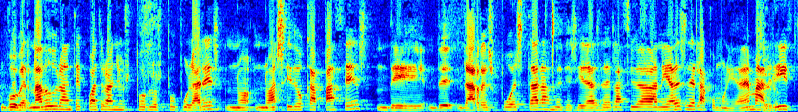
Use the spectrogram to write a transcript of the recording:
gobernado durante cuatro años por los populares, no, no han sido capaces de, dar respuesta a las necesidades de la ciudadanía desde la Comunidad de Madrid.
